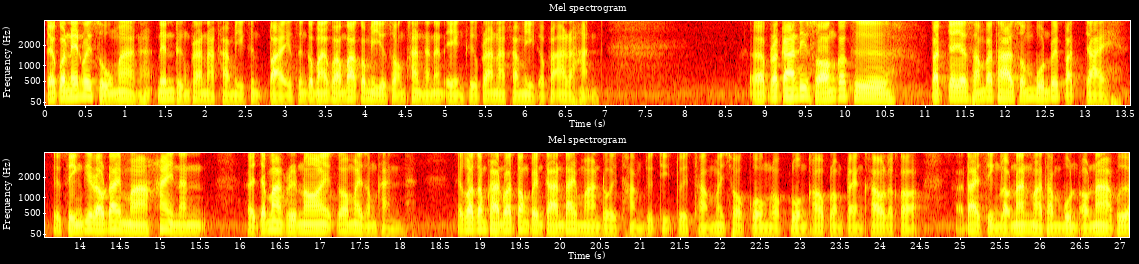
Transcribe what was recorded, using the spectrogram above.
แต่ก็เน้นไว้สูงมากนะเน้นถึงพระนาคามีขึ้นไป ซึ่งก็หมายความว่าก็มีอยู่สองท่านเท่านั้นเอง คือพระนาคามีกับพระอรหันต์ประการที่สองก็คือ ปัจจัยสัมปทาสมบูรณ์ด้วยปัจจัย คือสิ่งที่เราได้มาให้นั้นจะมากหรือน้อยก็ไม่สำคัญ แต่ก็สำคัญว่าต้องเป็นการได้มาโดยธรรมยุติด้วยธรรมไม่ช่อโกงหลอกลวงเขาปลอมแปลงเขาแล้วก็ได้สิ่งเหล่านั้นมาทำบุญเอาหน้าเพื่อ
